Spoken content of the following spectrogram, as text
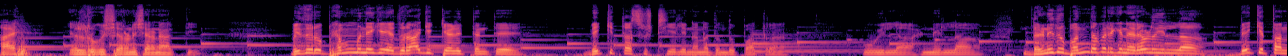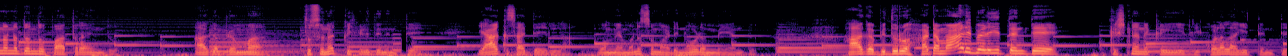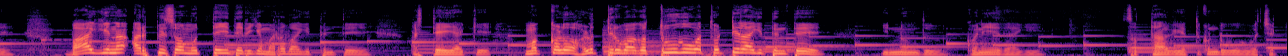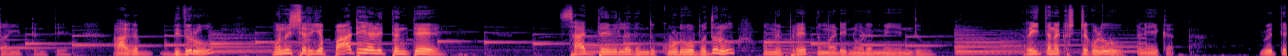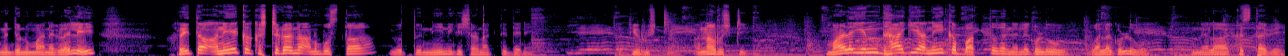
Hi ಎಲ್ರಿಗೂ ಶರಣು ಶರಣಾರ್ಥಿ ಬಿದಿರು ಬ್ರಹ್ಮನಿಗೆ ಎದುರಾಗಿ ಕೇಳಿತ್ತಂತೆ, ಬೇಕಿತ್ತ ಸೃಷ್ಟಿಯಲ್ಲಿ ನನ್ನದೊಂದು ಪಾತ್ರ. ಹೂವಿಲ್ಲ, ಹಣ್ಣಿಲ್ಲ, ದಣಿದು ಬಂದವರಿಗೆ ನೆರಳು ಇಲ್ಲ, ಬೇಕಿತ್ತ ನನ್ನದೊಂದು ಪಾತ್ರ ಎಂದು. ಆಗ ಬ್ರಹ್ಮ ತುಸುನಕ್ಕು ಹೇಳಿದೆನಂತೆ, ಯಾಕೆ ಸಾಧ್ಯ ಇಲ್ಲ, ಒಮ್ಮೆ ಮನಸ್ಸು ಮಾಡಿ ನೋಡಮ್ಮೆ ಎಂದು. ಆಗ ಬಿದಿರು ಹಠ ಮಾಡಿ ಬೆಳೆಯುತ್ತಂತೆ, ಕೃಷ್ಣನ ಕೈಯಲ್ಲಿ ಕೊಳಲಾಗಿತ್ತಂತೆ, ಬಾಗಿನ ಅರ್ಪಿಸುವ ಮುತ್ತೈದರಿಗೆ ಮರವಾಗಿತ್ತಂತೆ ಅಷ್ಟೇ ಯಾಕೆ? ಮಕ್ಕಳು ಅಳುತ್ತಿರುವಾಗ ತೂಗುವ ತೊಟ್ಟಿಲಾಗಿತ್ತಂತೆ. ಇನ್ನೊಂದು ಕೊನೆಯದಾಗಿ ಸತ್ತಾಗ ಎತ್ತುಕೊಂಡು ಹೋಗುವ ಚಟ್ಟಾಗಿತ್ತಂತೆ. ಆಗ ಬಿದುರು ಮನುಷ್ಯರಿಗೆ ಪಾಠ ಹೇಳಿತ್ತಂತೆ. ಸಾಧ್ಯವಿಲ್ಲದೆಂದು ಕೂಡುವ ಬದಲು ಒಮ್ಮೆ ಪ್ರಯತ್ನ ಮಾಡಿ ನೋಡಮ್ಮೆ ಎಂದು. ರೈತನ ಕಷ್ಟಗಳು ಅನೇಕ. ಇವತ್ತಿನ ದಿನಮಾನಗಳಲ್ಲಿ ರೈತ ಅನೇಕ ಕಷ್ಟಗಳನ್ನು ಅನುಭವಿಸ್ತಾ ಇವತ್ತು ನೀನಿಗೆ ಶರಣಾಗ್ತಿದ್ದೇನೆ. ಅತಿವೃಷ್ಟಿ, ಅನಾವೃಷ್ಟಿ ಮಳೆಯಿಂದಾಗಿ ಅನೇಕ ಭತ್ತದ ನೆಲೆಗಳು, ಹೊಲಗಳು ನೆಲ ಕಸ್ತವೆ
